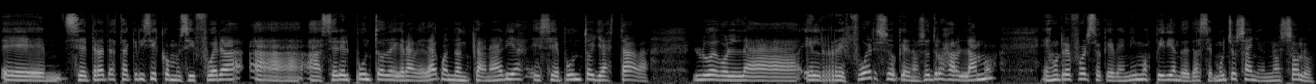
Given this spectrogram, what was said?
eh, se trata esta crisis como si fuera a, ser el punto de gravedad, cuando en Canarias ese punto ya estaba. Luego, la, el refuerzo que nosotros hablamos es un refuerzo que venimos pidiendo desde hace muchos años, no solo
